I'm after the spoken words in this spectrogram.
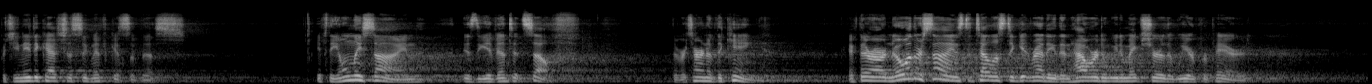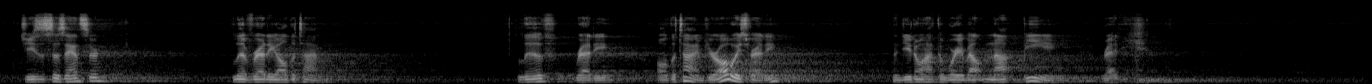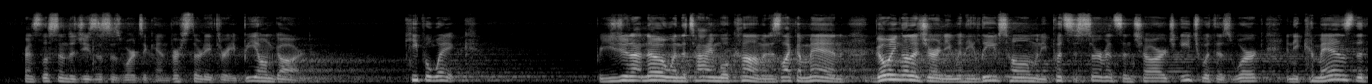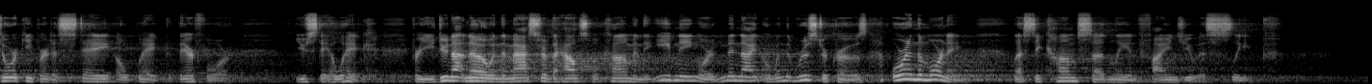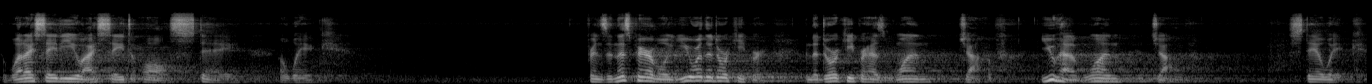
But you need to catch the significance of this. If the only sign is the event itself, the return of the king. If there are no other signs to tell us to get ready, then how are we to make sure that we are prepared? Jesus' answer live ready all the time. Live ready all the time. If you're always ready, then you don't have to worry about not being ready. Friends, listen to Jesus' words again. Verse 33 Be on guard, keep awake. For you do not know when the time will come. It is like a man going on a journey when he leaves home and he puts his servants in charge, each with his work, and he commands the doorkeeper to stay awake. Therefore, you stay awake. For you do not know when the master of the house will come in the evening or at midnight or when the rooster crows or in the morning, lest he come suddenly and find you asleep. What I say to you, I say to all stay awake. Friends, in this parable, you are the doorkeeper. And the doorkeeper has one job. You have one job stay awake.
